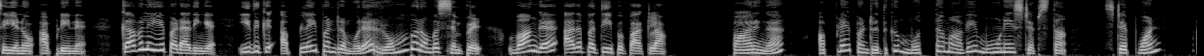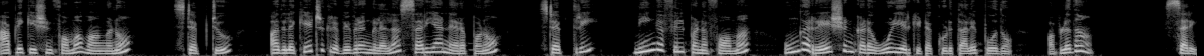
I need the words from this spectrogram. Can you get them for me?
செய்யணும் அப்படின்னு? கவலையே படாதீங்க. இதுக்கு அப்ளை பண்ற முறை ரொம்ப ரொம்ப சிம்பிள். வாங்க அத பத்தி இப்ப பார்க்கலாம் பாருங்க அப்ளை பண்றதுக்கு மொத்தமாவே மூணே ஸ்டெப்ஸ் தான். ஸ்டெப் ஒன் அப்ளிகேஷன் ஃபார்மை வாங்கணும். ஸ்டெப் டூ அதுல கேட்டிருக்கிற விவரங்கள் எல்லாம் சரியா நிரப்பணும். ஸ்டெப் த்ரீ நீங்க ஃபில் பண்ண ஃபார்மை உங்க ரேஷன் கடை ஊழியர்கிட்ட கொடுத்தாலே போதும். அவ்வளோதான். சரி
